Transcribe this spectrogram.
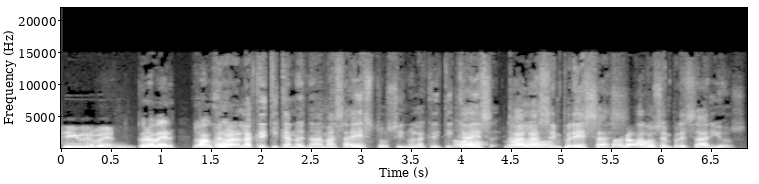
sirven. Pero a ver, Juanjo. la crítica no es nada más a esto, sino la crítica es a las empresas, a los empresarios.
